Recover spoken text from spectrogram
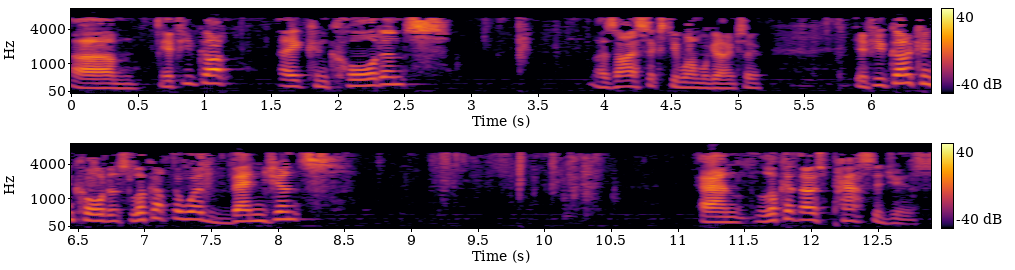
Um, if you've got a concordance, Isaiah 61 we're going to, if you've got a concordance, look up the word vengeance and look at those passages.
